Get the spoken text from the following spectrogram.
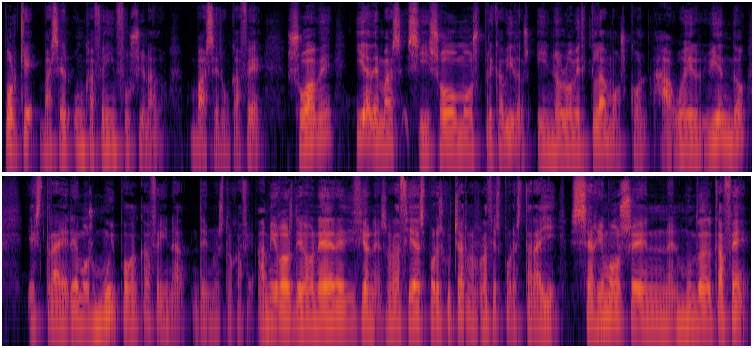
porque va a ser un café infusionado, va a ser un café suave y además si somos precavidos y no lo mezclamos con agua hirviendo, extraeremos muy poca cafeína de nuestro café. Amigos de Oner Ediciones, gracias por escucharnos, gracias por estar ahí. Seguimos en el mundo del café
